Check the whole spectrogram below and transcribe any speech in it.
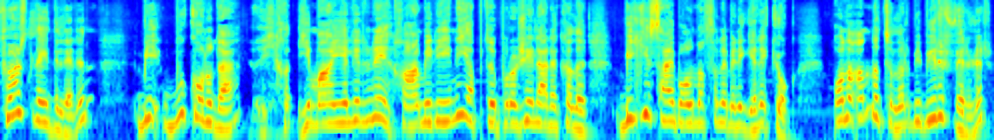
First Lady'lerin bir bu konuda himayelerini, hamiliğini yaptığı projeyle alakalı bilgi sahibi olmasına bile gerek yok. Ona anlatılır, bir brief verilir.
